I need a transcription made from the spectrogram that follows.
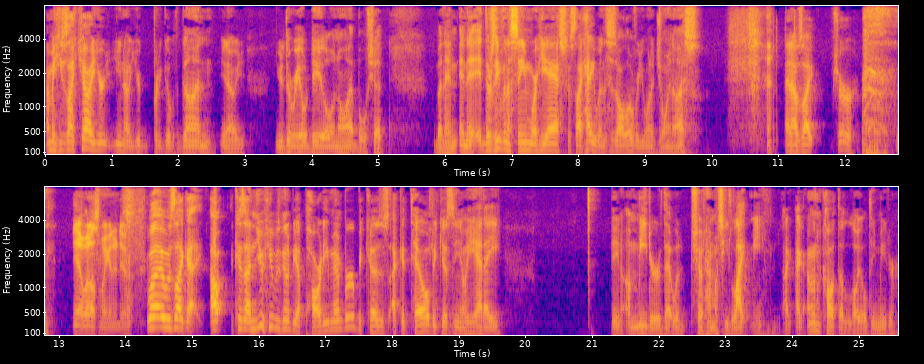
I mean, he's like, yeah, you're you know you're pretty good with a gun, you know, you, you're the real deal and all that bullshit. But and and it, there's even a scene where he asks us like, hey, when this is all over, you want to join us? and I was like, sure. Yeah, what else am I gonna do? Well, it was like I because I, knew he was going to be a party member because I could tell because you know he had a you know a meter that would show how much he liked me. I, I, I'm going to call it the loyalty meter.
